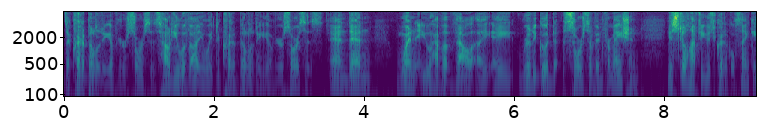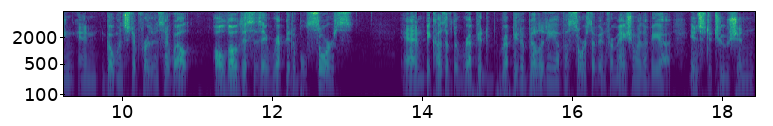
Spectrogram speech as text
the credibility of your sources. How do you evaluate the credibility of your sources? And then, when you have a, a, a really good source of information, you still have to use critical thinking and go one step further and say, well, although this is a reputable source, and because of the reput- reputability of a source of information, whether it be an institution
